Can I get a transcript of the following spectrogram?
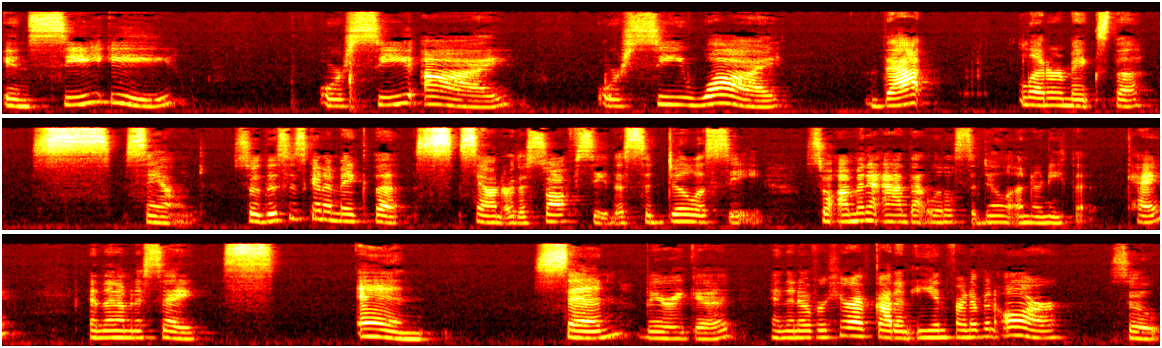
in CE or CI or CY, that letter makes the S sound. So this is going to make the S sound, or the soft C, the cedilla C. So I'm going to add that little cedilla underneath it, okay? And then I'm going to say N, sen, very good. And then over here I've got an E in front of an R, so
